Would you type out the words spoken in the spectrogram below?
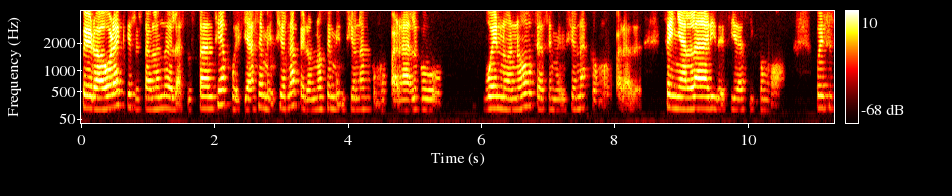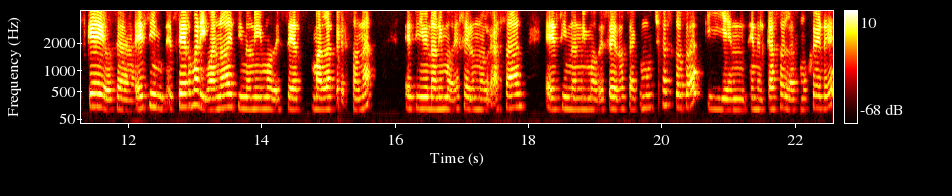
pero ahora que se está hablando de la sustancia, pues ya se menciona, pero no se menciona como para algo bueno, ¿no? O sea, se menciona como para señalar y decir así como, pues es que, o sea, es ser marihuana es sinónimo de ser mala persona, es sinónimo de ser un holgazán, es sinónimo de ser, o sea, muchas cosas, y en, en el caso de las mujeres,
